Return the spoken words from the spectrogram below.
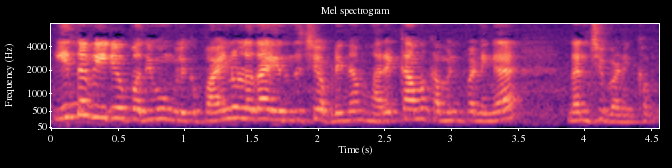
இந்த வீடியோ பதிவு உங்களுக்கு பயனுள்ளதா இருந்துச்சு அப்படின்னா மறக்காம கமெண்ட் பண்ணுங்க. நன்றி வணக்கம்.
